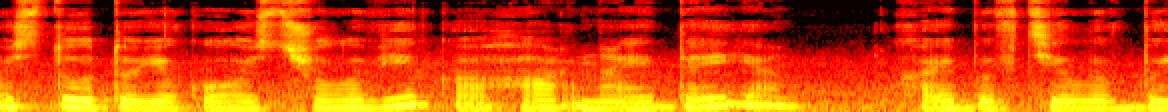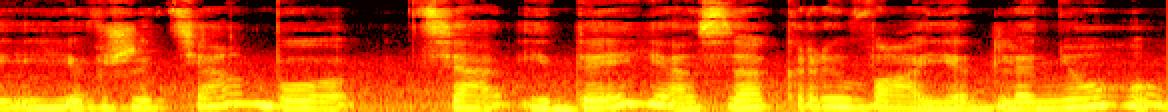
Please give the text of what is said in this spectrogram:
Ось тут у якогось чоловіка гарна ідея. Хай би втілив би її в життя, бо ця ідея закриває для нього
